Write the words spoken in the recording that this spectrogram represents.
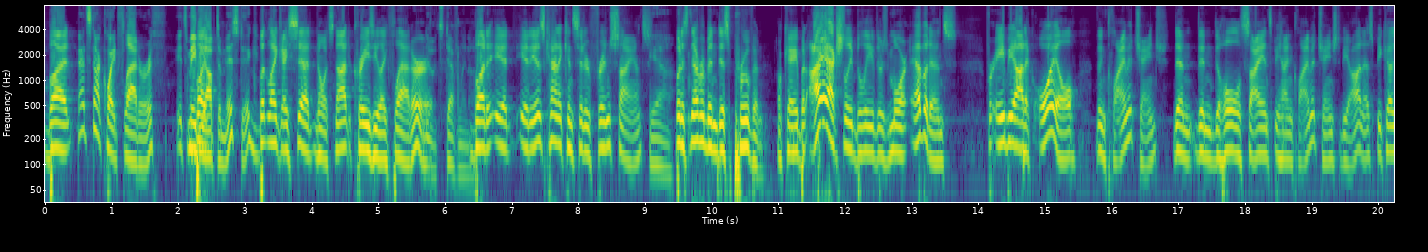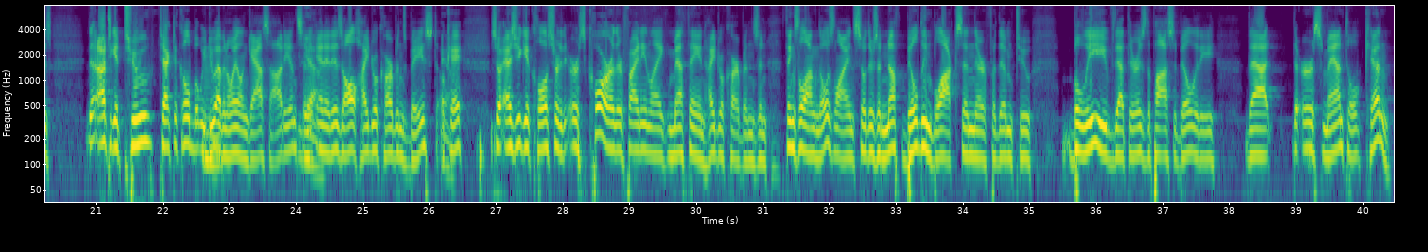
but That's not quite flat Earth. It's maybe But- optimistic. but like I said, no, it's not crazy like flat Earth. no, it's definitely not. but it it is kind of considered fringe science. Yeah. But it's never been disproven. Okay. But I actually believe there's more evidence for abiotic oil than climate change, than than the whole science behind climate change, to be honest, because not to get too technical, but we do have an oil and gas audience, and, Mm-hmm. Yeah. and it is all hydrocarbons based. Okay, so as you get closer to the Earth's core, they're finding like methane, hydrocarbons, and things along those lines. So there's enough building blocks in there for them to believe that there is the possibility that the Earth's mantle can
